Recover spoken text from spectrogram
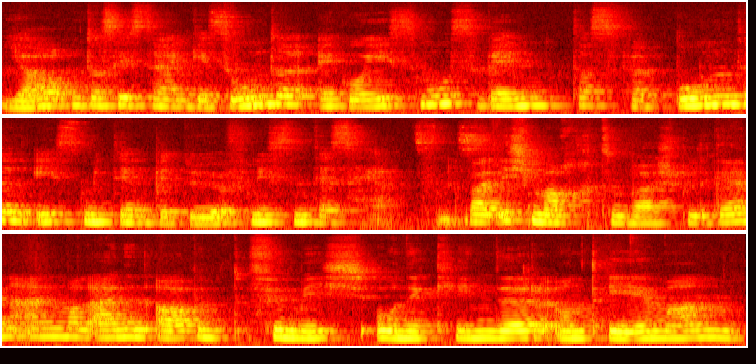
Ja, und das ist ein gesunder Egoismus, wenn das verbunden ist mit den Bedürfnissen des Herzens. Weil ich mache zum Beispiel gerne einmal einen Abend für mich ohne Kinder und Ehemann,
